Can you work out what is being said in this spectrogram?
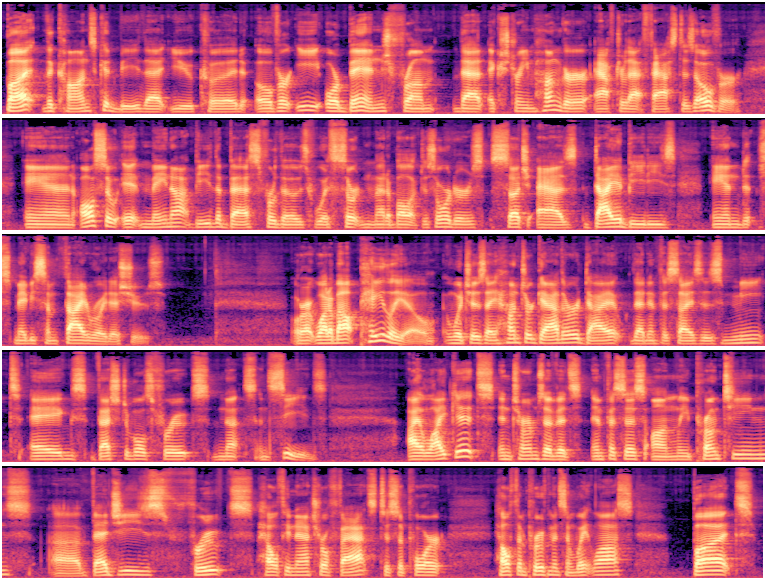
But the cons could be that you could overeat or binge from that extreme hunger after that fast is over. And also, it may not be the best for those with certain metabolic disorders, such as diabetes and maybe some thyroid issues. All right, what about paleo, which is a hunter gatherer diet that emphasizes meat, eggs, vegetables, fruits, nuts, and seeds? I like it in terms of its emphasis on lean proteins, uh, veggies, fruits, healthy natural fats to support health improvements and weight loss. But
